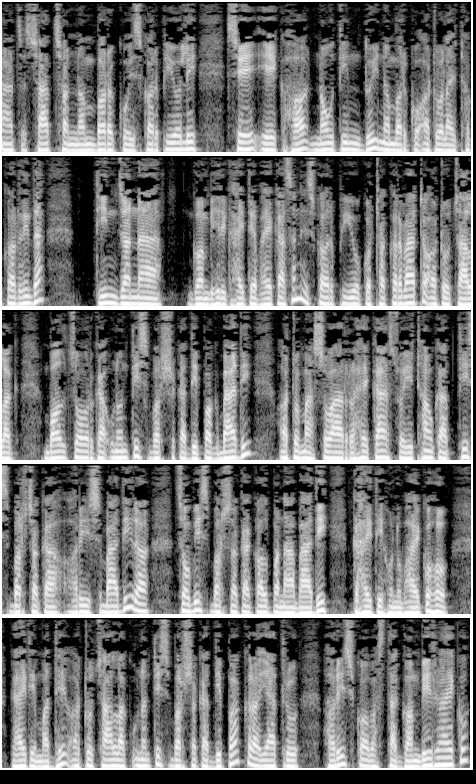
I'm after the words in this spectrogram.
पाँच सात छ नम्बरको स्कर्पियोले से एक ह नौ तीन दुई नम्बरको अटोलाई ठक्कर दिँदा तीनजना गम्भीर घाइते भएका छन्। स्कर्पियोको ठक्करबाट अटो चालक बलचौरका उन्तिस वर्षका दीपक बादी अटोमा सवार रहेका सोही ठाउँका तीस वर्षका हरीश बादी र चौविस वर्षका कल्पना बादी घाइते हुनुभएको हो। घाइते मध्ये अटो चालक उन्तिस वर्षका दीपक र यात्रु हरीशको अवस्था गम्भीर रहेको।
